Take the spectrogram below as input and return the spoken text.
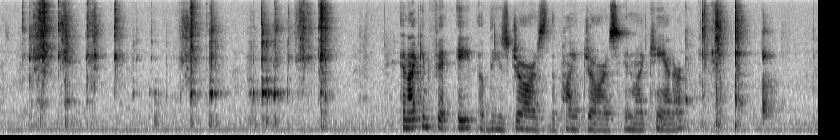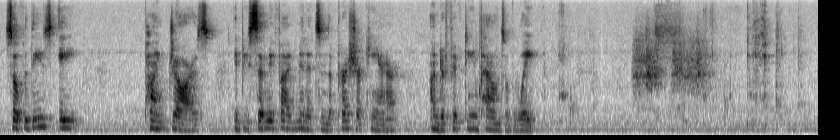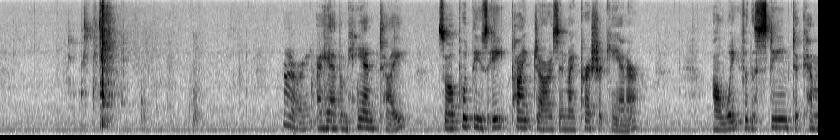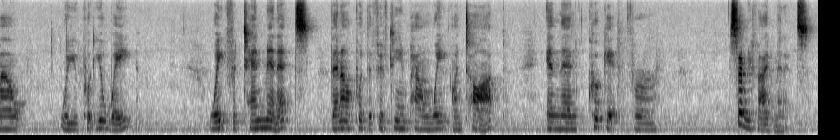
And I can fit eight of these jars, the pint jars, in my canner. So for these eight pint jars, it'd be 75 minutes in the pressure canner under 15 pounds of weight. Alright, I have them hand tight. So I'll put these eight pint jars in my pressure canner. I'll wait for the steam to come out where you put your weight. Wait for 10 minutes. Then I'll put the 15 pound weight on top and then cook it for 75 minutes.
